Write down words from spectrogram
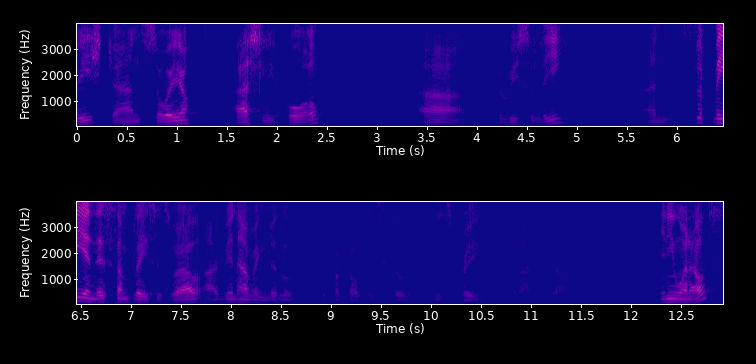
Weish, Jan Sawyer, Ashley Hall, uh, Teresa Lee, and slip me in this someplace as well. I've been having little difficulties, so please pray for that as well. Anyone else?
